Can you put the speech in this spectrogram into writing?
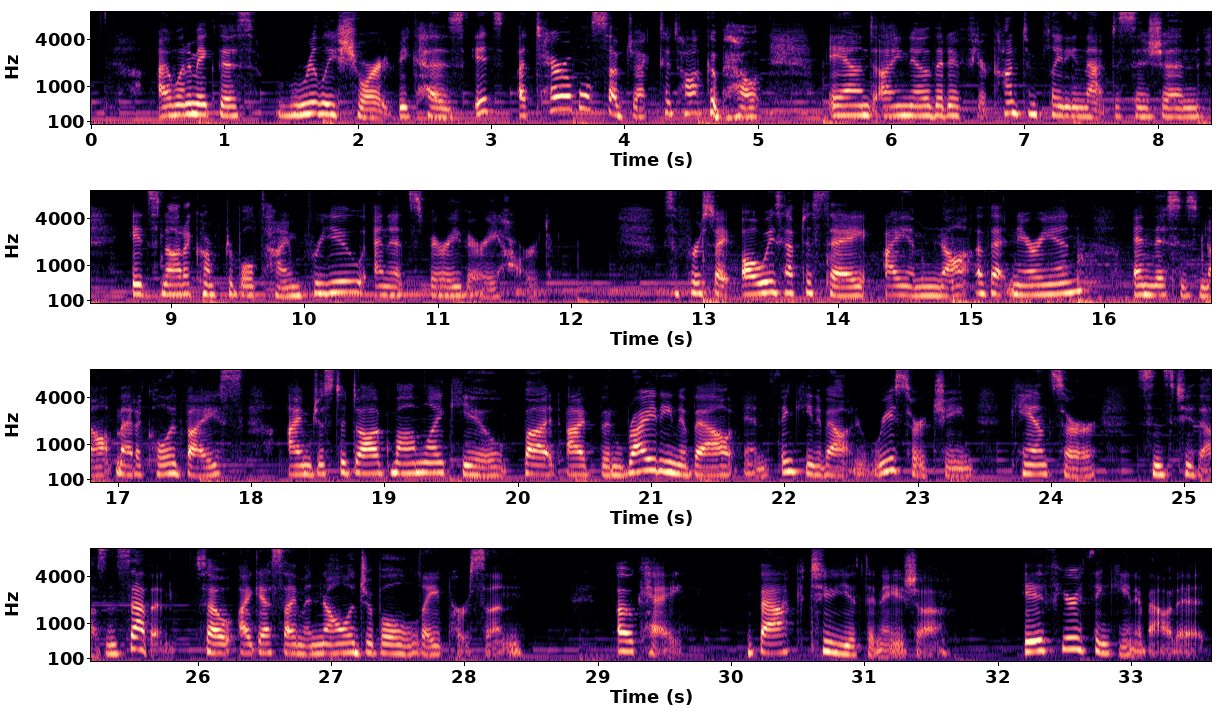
I want to make this really short because it's a terrible subject to talk about. And I know that if you're contemplating that decision, it's not a comfortable time for you and it's very, very hard. So, first, I always have to say I am not a veterinarian and this is not medical advice. I'm just a dog mom like you, but I've been writing about and thinking about and researching cancer since 2007. So, I guess I'm a knowledgeable layperson. Okay, back to euthanasia. If you're thinking about it,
